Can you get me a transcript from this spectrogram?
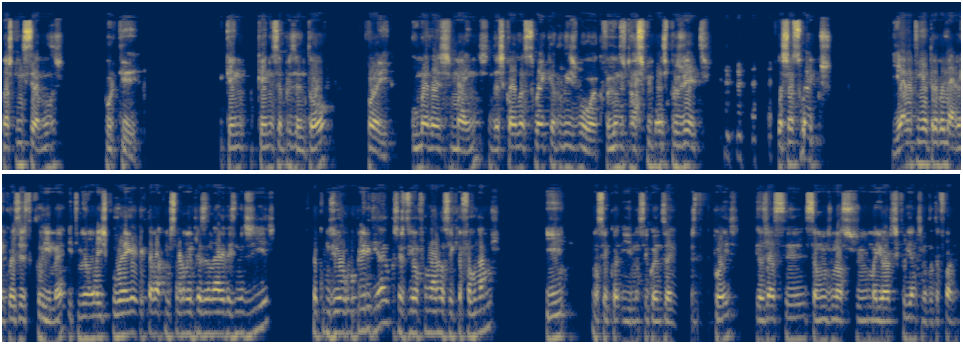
nós conhecemos porque quem, quem nos apresentou foi uma das mães da Escola Sueca de Lisboa, que foi um dos nossos primeiros projetos. Eles são suecos. E ela tinha trabalhado em coisas de clima e tinha um ex-colega que estava a começar uma empresa na área das energias. Então, como dizia o GoParity, ah, vocês deviam falar, não sei o que falámos. E não sei, e não sei quantos anos depois, eles já se, são um dos nossos maiores clientes na plataforma.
